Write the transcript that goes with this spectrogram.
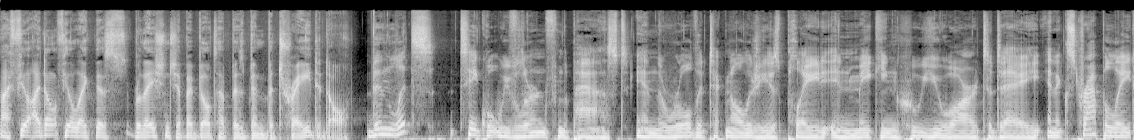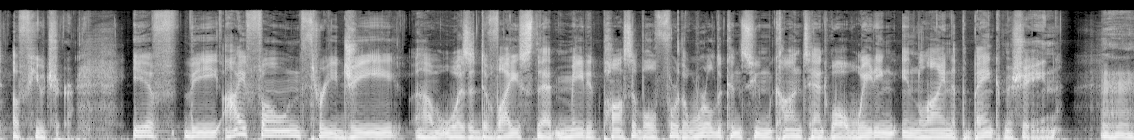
I feel, I don't feel like this relationship I built up has been betrayed at all. Then let's take what we've learned from the past and the role that technology has played in making who you are today and extrapolate a future. If the iPhone 3G um, was a device that made it possible for the world to consume content while waiting in line at the bank machine, mm-hmm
